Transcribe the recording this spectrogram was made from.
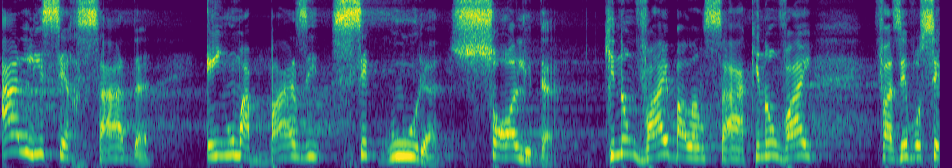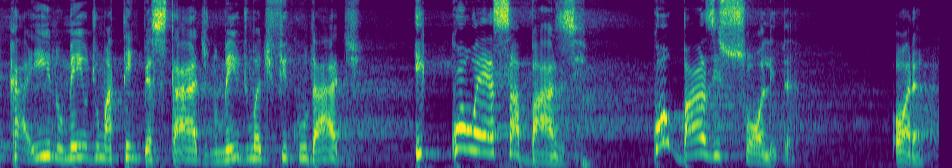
alicerçada em uma base segura, sólida, que não vai balançar, que não vai fazer você cair no meio de uma tempestade, no meio de uma dificuldade. E qual é essa base? Qual base sólida? Ora,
